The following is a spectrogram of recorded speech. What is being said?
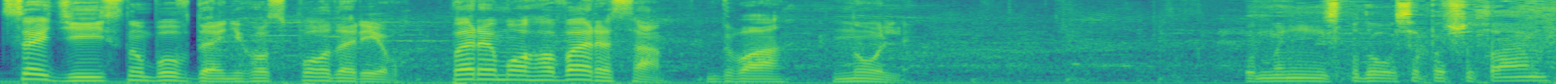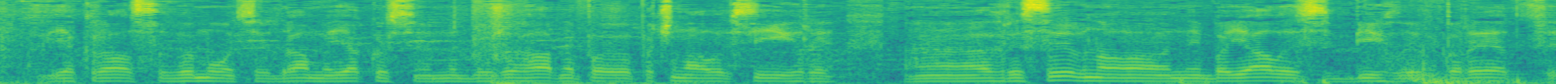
Це дійсно був день господарів. Перемога Вереса 2-0. Мені не сподобався перший тайм, якраз в емоціях. Да? Ми якось ми дуже гарно починали всі ігри е, агресивно, не боялись, бігли вперед. І,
